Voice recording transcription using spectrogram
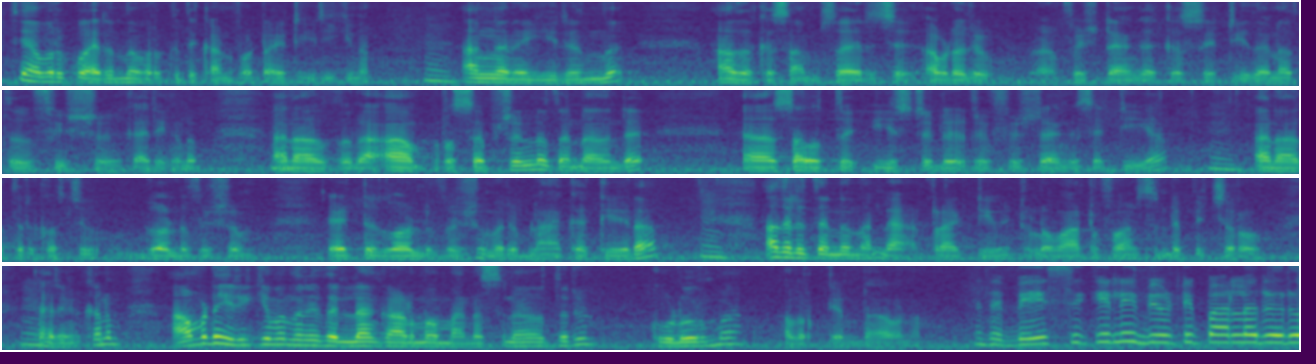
ഇത് അവർക്ക് വരുന്നവർക്ക് ഇത് കംഫർട്ടായിട്ട് ഇരിക്കണം. അങ്ങനെ ഇരുന്ന് അതൊക്കെ സംസാരിച്ച് അവിടെ ഒരു ഫിഷ് ടാങ്കൊക്കെ സെറ്റ് ചെയ്ത് അതിനകത്ത് ഫിഷ് കാര്യങ്ങളും. അതിനകത്തുള്ള ആ റിസപ്ഷനിൽ തന്നെ അതിന്റെ സൗത്ത് ഈസ്റ്റിൽ ഒരു ഫിഷ് ടാങ്ക് സെറ്റ് ചെയ്യാം. അതിനകത്ത് കുറച്ച് ഗോൾഡ് ഫിഷും എട്ട് ഗോൾഡ് ഫിഷും ഒരു ബ്ലാക്ക് ഒക്കെ ഇടാം. അതിൽ തന്നെ നല്ല അട്രാക്റ്റീവ് ആയിട്ടുള്ള വാട്ടർഫാൾസിന്റെ പിക്ചറോ കാര്യങ്ങൾ കാരണം അവിടെ ഇരിക്കുമ്പോൾ തന്നെ ഇതെല്ലാം കാണുമ്പോൾ മനസ്സിനകത്തൊരു കുളിർമ അവർക്ക് ഉണ്ടാവണം അതെ ബേസിക്കലി ബ്യൂട്ടി പാർലർ ഒരു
